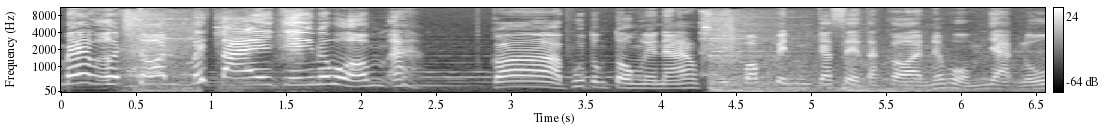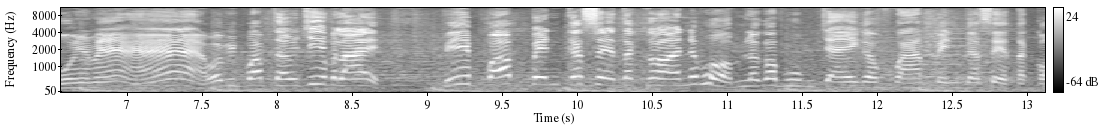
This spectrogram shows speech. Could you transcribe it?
แม่งอึดทนไม่ตายจริงนะผมอะก็พูดตรงๆเลยนะพี่ป๊อปเป็นเกษตรกรนะผมอยากรู้ใช่ไหมอ่าว่าพี่ป๊อปทำอาชีพอะไร พี่ป๊อปเป็นเกษตรกรนะผมแล้วก็ภูมิใจกับความเป็นเกษตรก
